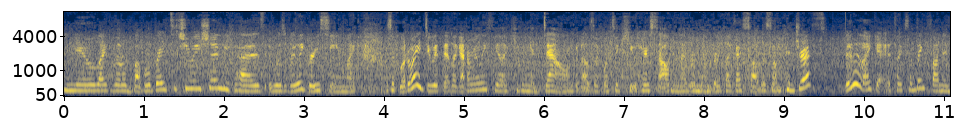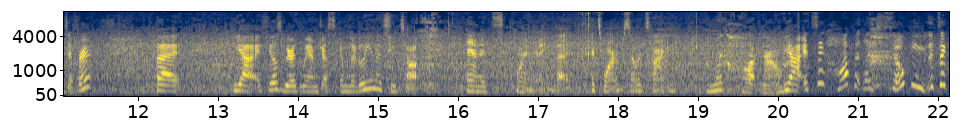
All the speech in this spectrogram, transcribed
new like little bubble braid situation because it was really greasy and like i was like what do i do with it? Like i don't really feel like keeping it down but i was like what's a cute hairstyle? And then i remembered like i saw this on pinterest. Really like it. It's like something fun and different. But yeah it feels weird the way i'm dressed. Like i'm literally in a tube top and it's pouring rain but it's warm so it's fine I'm like hot now. yeah, it's like hot, but like soaking. It's like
